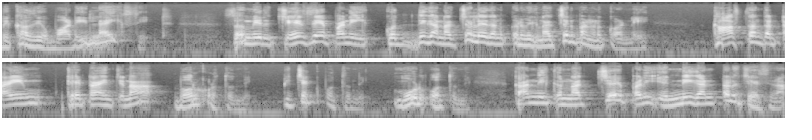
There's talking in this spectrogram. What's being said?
because your body likes it. So మీరు చేసే పని కొద్దిగా నచ్చలేదనుకోండి మీకు నచ్చని పని అనుకోండి కాస్తంత టైం కేటాయించినా బోర్ కొడుతుంది పిచ్చెక్కిపోతుంది మూడు పోతుంది. కానీ నీకు నచ్చే పని ఎన్ని గంటలు చేసినా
